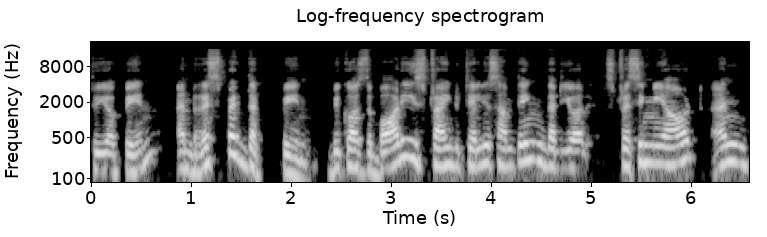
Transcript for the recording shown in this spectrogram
to your pain and respect that pain because the body is trying to tell you something that you're stressing me out and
